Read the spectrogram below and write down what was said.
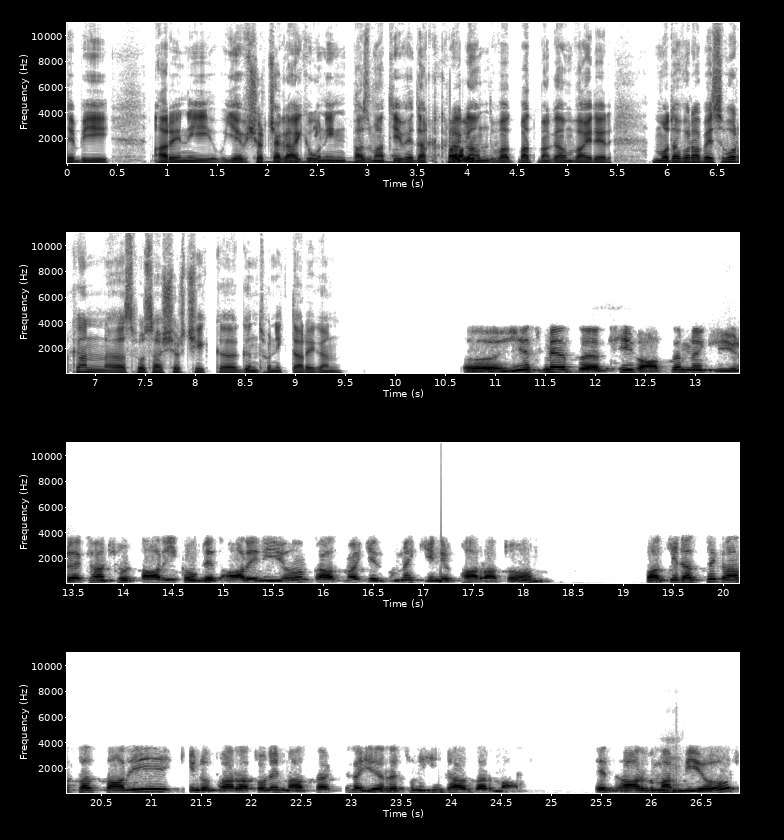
թեպի արենի եւ շրջագայքը ունին բազմաթիվ հետաքրքրական պատմական վայրեր մոտավորապես որքան սփոսաշրջիկ գտնունիկ տարեկան Ես մեծ թիվ ասեմ, մենք յուրաքանչյուր տարի կոնկրետ արենիում կազմակերպում ենք գինու փառատոն։ Պատկերացրեք անցած տարի գինու փառատոնին մասնակցել է 35000 մարդ այդ արվում է մի օր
